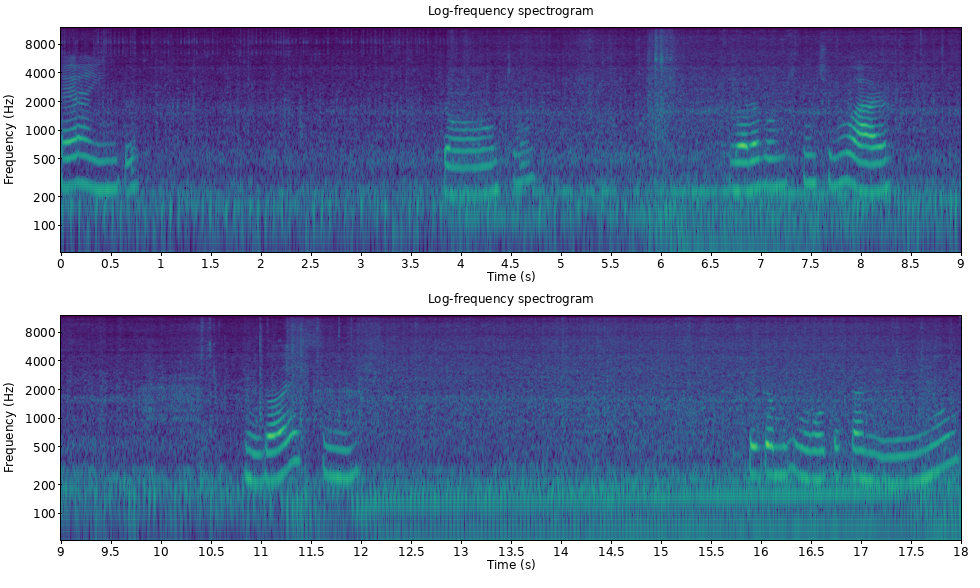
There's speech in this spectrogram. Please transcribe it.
ré ainda. Pronto. Agora vamos continuar. Agora sim. Pegamos um outro caminho.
